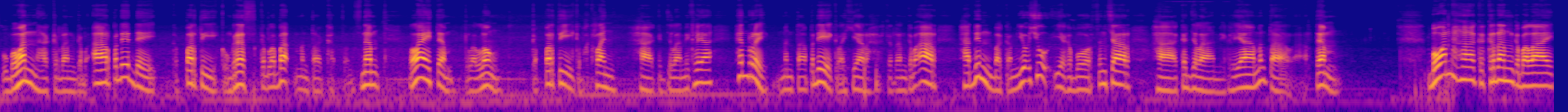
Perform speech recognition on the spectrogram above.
ubawan hakerdan ka ar pade de ke parti kongres ke belabat menta khatan senam lai tem kelalong ke parti ke baklan ha ke jelami Henry menta pade ke lahiar hakerdan ke ar hadin bakam yoshu ia kabor sencar. Ha kajela miklia mental artem. Bawan ha kekerdan kebalai.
